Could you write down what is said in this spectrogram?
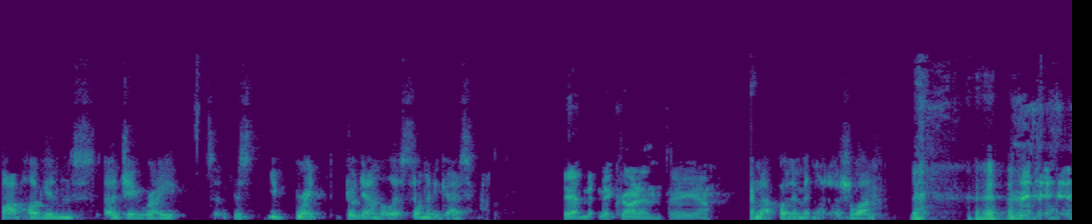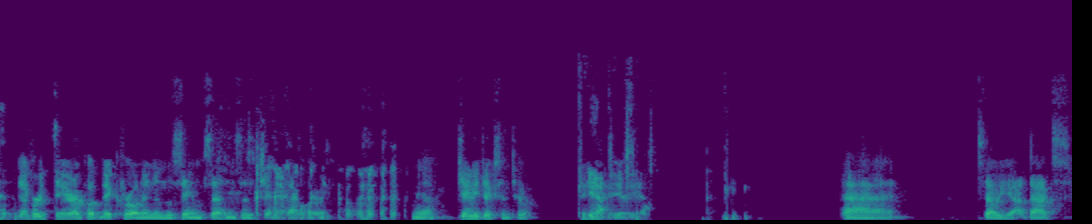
Bob Huggins, uh, Jay Wright. So just you right go down the list. So many guys. Yeah, Mick, Mick Cronin. There you go. I'm not putting him in that echelon. Never dare put Mick Cronin in the same sentence as Jim Calhoun. Yeah, Jamie Dixon too. yeah, yeah, yeah. Uh, so yeah, that's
